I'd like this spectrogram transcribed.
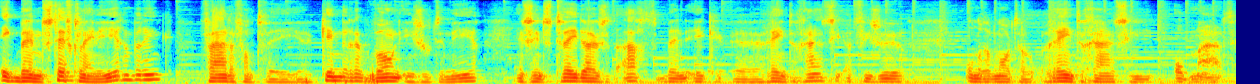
Ik ben Stef Kleine-Herenbrink, vader van twee uh, kinderen, woon in Zoetermeer en sinds 2008 ben ik uh, reïntegratieadviseur onder het motto Reïntegratie op maat.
